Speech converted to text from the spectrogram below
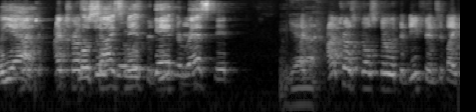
Well, yeah. I, I trust. Well, Bill Shy Snow Smith getting defense. arrested. Yeah. I trust Phil Snow with the defense. It, like,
